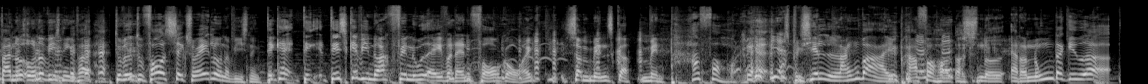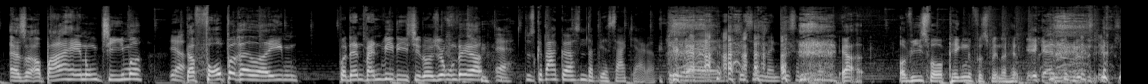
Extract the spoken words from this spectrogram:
Bare noget undervisning i par. Du ved, du får seksualundervisning. Det, kan, det, det skal vi nok finde ud af, hvordan det foregår, ikke? Som mennesker. Men parforhold. Specielt langvarige parforhold og sådan noget. Er der nogen, der gider altså, at bare have nogle timer, Ja. der forbereder en på den vanvittige situation der? ja, du skal bare gøre, som der bliver sagt, Jacob. Det er, det er simpelthen, det er simpelthen. Ja, og vise, hvor pengene forsvinder hen. Ja, lige præcis.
